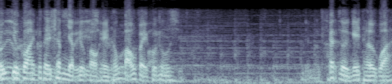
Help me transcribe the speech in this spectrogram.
Vẫn chưa có ai có thể xâm nhập được vào hệ thống bảo vệ của tôi. Các người ngây thơ quá.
